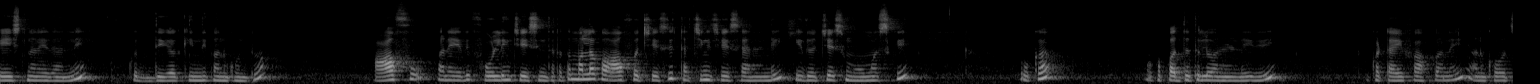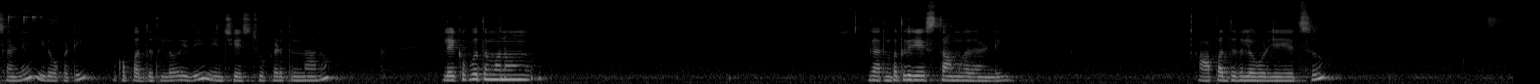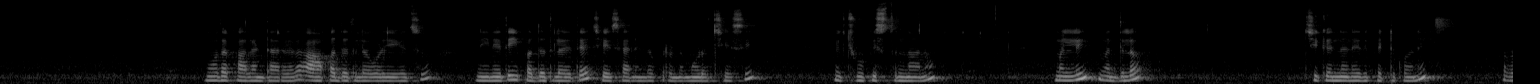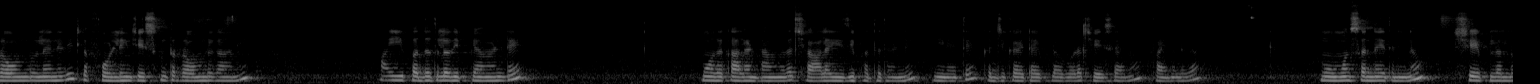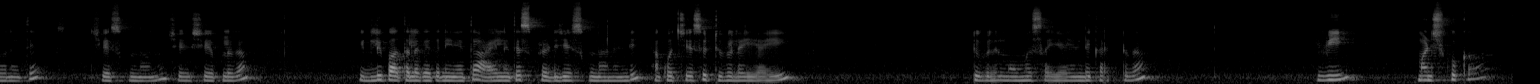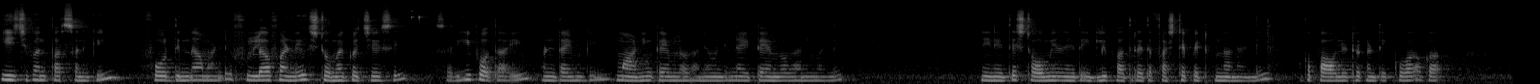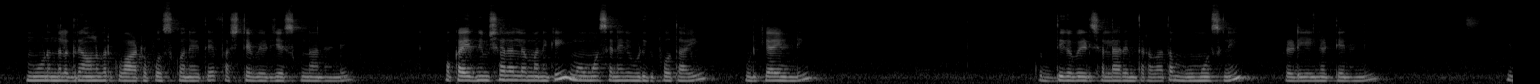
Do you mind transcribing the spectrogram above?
పేస్ట్ అనేదాన్ని కొద్దిగా కిందికి అనుకుంటూ ఆఫ్ అనేది ఫోల్డింగ్ చేసిన తర్వాత మళ్ళీ ఒక ఆఫ్ వచ్చేసి టచింగ్ చేశానండి. ఇది వచ్చేసి మోమోస్కి ఒక ఒక పద్ధతిలోనండి ఇది. ఒక టైప్ ఆఫ్ అని అనుకోవచ్చు అండి ఇది ఒకటి ఒక పద్ధతిలో ఇది నేను చేసి చూపెడుతున్నాను. లేకపోతే మనం గణపతికి చేస్తాం కదండి. ఆ పద్ధతిలో కూడా చేయొచ్చు. మోదకాలు అంటారు కదా ఆ పద్ధతిలో కూడా చేయొచ్చు. నేనైతే ఈ పద్ధతిలో అయితే చేశానండి ఒక రెండు మూడు వచ్చేసి మీకు చూపిస్తున్నాను. మళ్ళీ మధ్యలో చికెన్ అనేది పెట్టుకొని రౌండ్లు అనేది ఇట్లా ఫోల్డింగ్ చేసుకుంటే రౌండ్ కానీ ఈ పద్ధతిలో తిప్పామంటే మోదకాలు అంటాం కదా చాలా ఈజీ పద్ధతి అండి. నేనైతే కజ్జికాయ టైప్లో కూడా చేశాను ఫైనల్గా. మోమోస్ అన్నీ అయితే నేను షేప్లలోనైతే చేసుకున్నాను షేపులుగా. ఇడ్లీ పాత్రలకు అయితే నేనైతే ఆయిల్ని అయితే స్ప్రెడ్ చేసుకున్నానండి. నాకు వచ్చేసి ట్వెల్వ్ అయ్యాయి. ట్వెల్వ్ మోమోస్ అయ్యాయండి కరెక్ట్గా. ఇవి మనిషికి ఒక ఈచ్ వన్ పర్సన్కి ఫోర్ తిన్నామంటే ఫుల్ ఆఫ్ అండి. స్టొమక్ వచ్చేసి సరిగిపోతాయి. వన్ టైంకి మార్నింగ్ టైంలో కానివ్వండి నైట్ టైంలో కానివ్వండి. నేనైతే స్టవ్ మీద అయితే ఇడ్లీ పాత్ర అయితే ఫస్టే పెట్టుకున్నానండి. ఒక పావు లీటర్ కంటే ఎక్కువ ఒక మూడు వందల గ్రాముల వరకు వాటర్ పోసుకొని అయితే ఫస్టే వేడి చేసుకున్నానండి. ఒక ఐదు నిమిషాలలో మనకి మోమోస్ అనేది ఉడికిపోతాయి ఉడికాయండి. కొద్దిగా వేడి చల్లారిన తర్వాత మోమోస్ని రెడీ అయినట్టేనండి.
